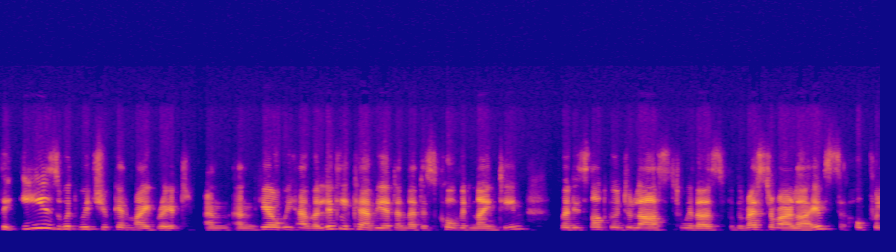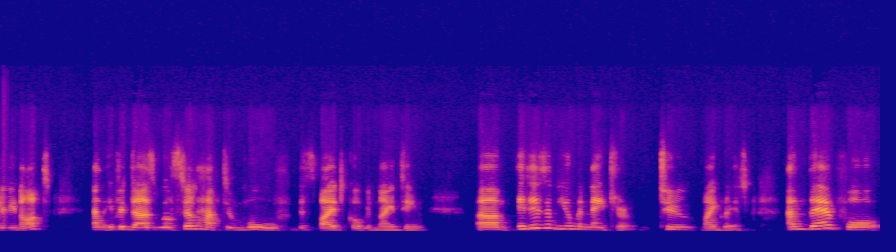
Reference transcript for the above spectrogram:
the ease with which you can migrate, and, and here we have a little caveat and that is COVID-19, but it's not going to last with us for the rest of our lives, hopefully not. And if it does, we'll still have to move despite COVID-19. Um, it is in human nature to migrate. And therefore,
